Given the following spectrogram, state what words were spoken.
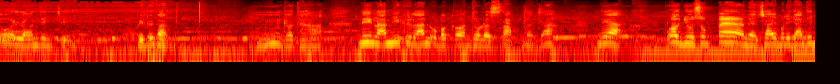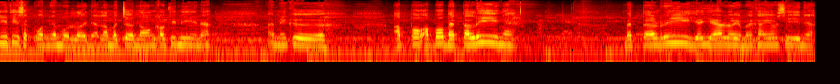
โอ้ยร้อนจริง ๆ ปิดไว้ก่อน อืมเขาทานี่ร้านนี้คือร้านอุปกรณ์โทรศัพท์นะจ๊ะ เนี่ยพวกยูซูเปอร์เนี่ยใช้บริการที่นี่ที่สกลกันหมดเลยเนี่ย เรามาเจอน้องเขาที่นี่นะ อันนี้คือ Apple Apple แบตเตอรี่ไง แบตเตอรี่เยอะแยะเลยไหมคะ FC เนี่ย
